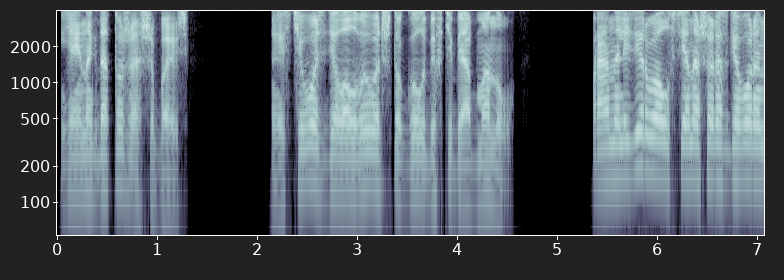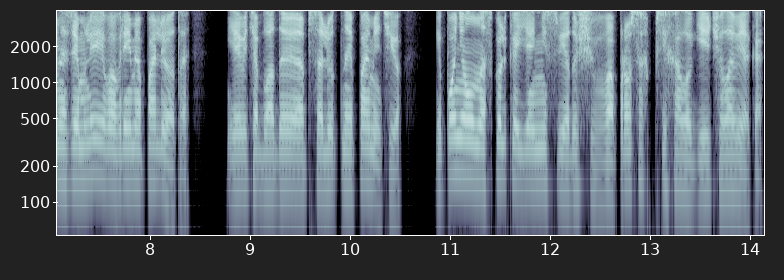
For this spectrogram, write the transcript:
я иногда тоже ошибаюсь». «Из чего сделал вывод, что Голубев тебя обманул?» «Проанализировал все наши разговоры на Земле и во время полета. Я ведь обладаю абсолютной памятью и понял, насколько я не сведущ в вопросах психологии человека.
